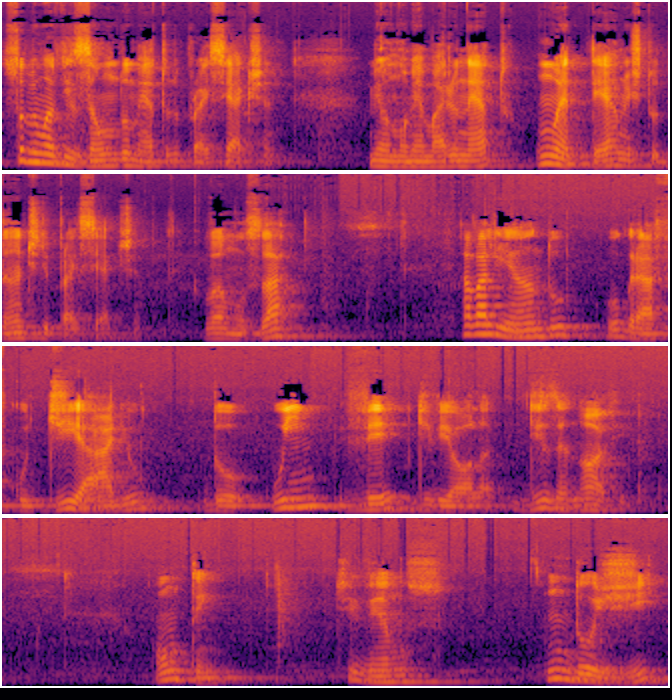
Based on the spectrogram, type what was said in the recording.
sob uma visão do método Price Action. Meu nome é Mário Neto, um eterno estudante de Price Action. Vamos lá? Avaliando o gráfico diário do WinV de viola 19. Ontem tivemos um doji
